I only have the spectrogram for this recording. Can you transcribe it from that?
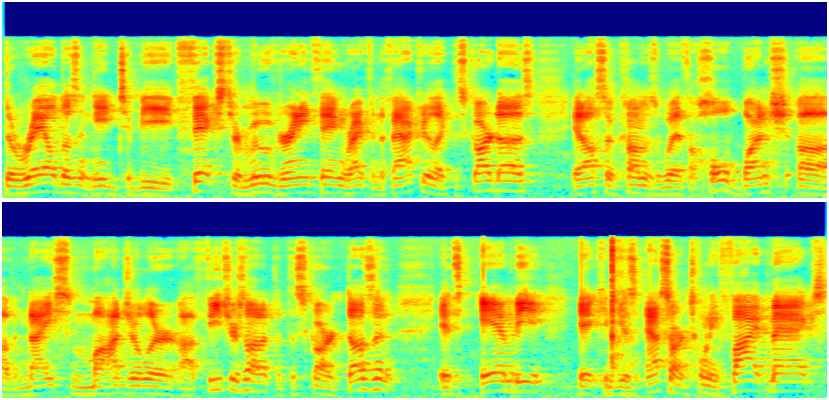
The rail doesn't need to be fixed or moved or anything right from the factory like the SCAR does. It also comes with a whole bunch of nice modular uh, features on it that the SCAR doesn't. It's ambi. It can use SR25 mags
